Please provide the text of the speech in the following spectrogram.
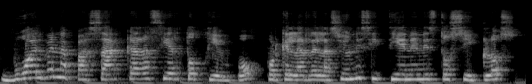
vuelven a pasar cada cierto tiempo, porque las relaciones sí tienen estos ciclos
